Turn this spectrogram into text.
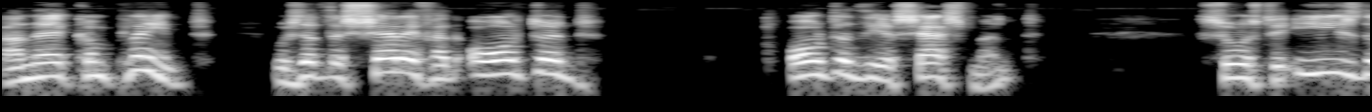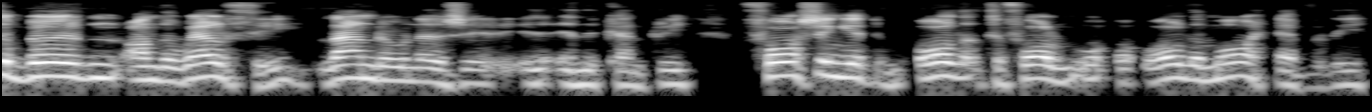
And their complaint was that the sheriff had altered, altered the assessment so as to ease the burden on the wealthy landowners in the country, forcing it all to fall all the more heavily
